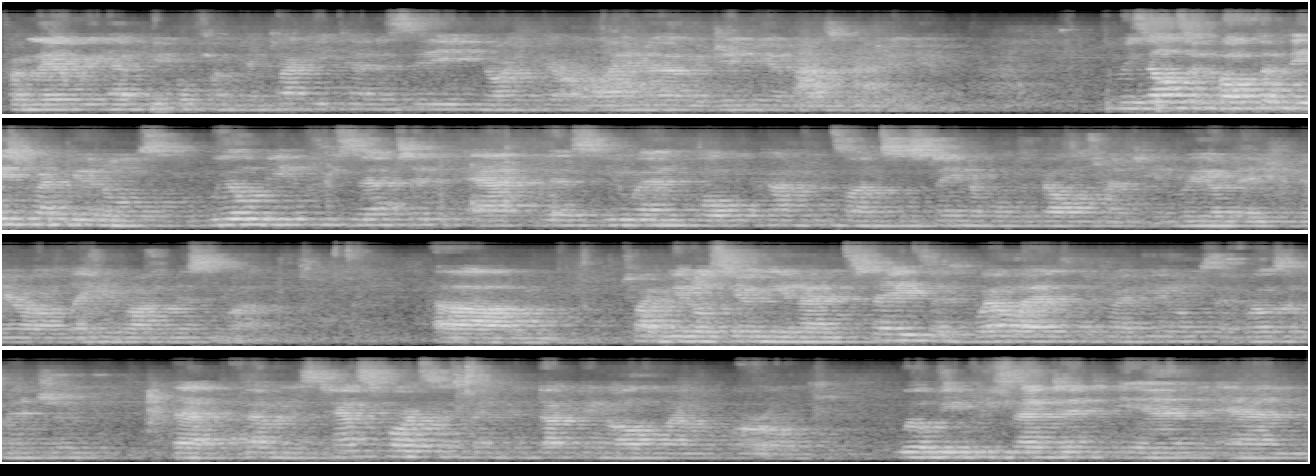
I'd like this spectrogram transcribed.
from there we have people from Kentucky, Tennessee, North Carolina, Virginia, and West Virginia. The results of both of these tribunals will be presented at this UN Global Conference on Sustainable Development in Rio de Janeiro later on this month. Um, tribunals here in the United States, as well as the tribunals that Rosa mentioned that the Feminist Task Force has been conducting all around the world, will be presented in an,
